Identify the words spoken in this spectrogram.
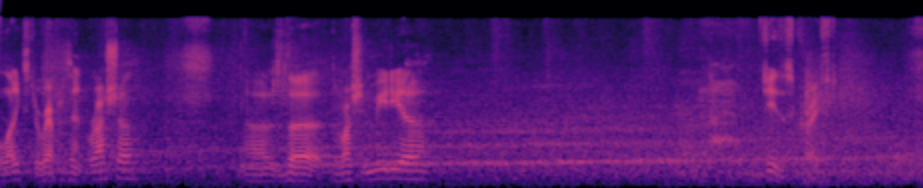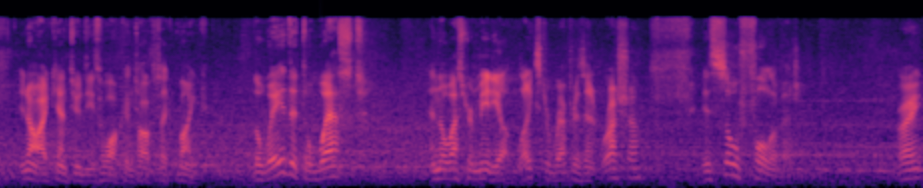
likes to represent Russia, uh, the, the Russian media, Jesus Christ. You know, I can't do these walk and talks like Mike. The way that the West and the Western media likes to represent Russia is so full of it, right?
